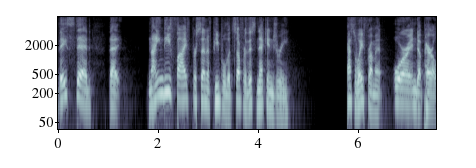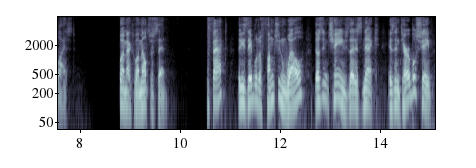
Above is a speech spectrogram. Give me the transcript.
they said that 95% of people that suffer this neck injury pass away from it or end up paralyzed. Going back to what Meltzer said, the fact that he's able to function well doesn't change that his neck is in terrible shape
